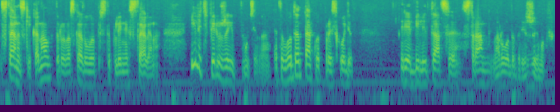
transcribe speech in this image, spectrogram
сталинский канал, который рассказывал о преступлениях Сталина. Или теперь уже и Путина. Это вот это так вот происходит реабилитация стран, народов, режимов.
